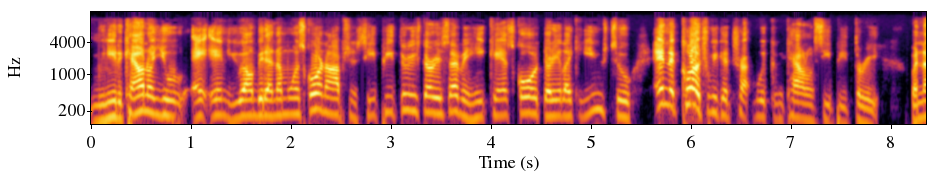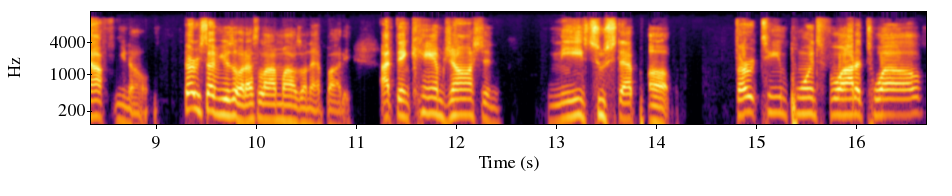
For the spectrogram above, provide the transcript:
We need to count on you. And you gonna be that number one scoring option. CP3 is 37. He can't score 30 like he used to. In the clutch, we could we can count on CP3, but not, you know, 37 years old. That's a lot of miles on that body. I think Cam Johnson needs to step up. 13 points, four out of 12,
